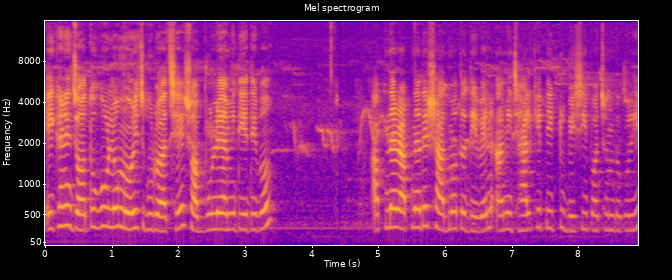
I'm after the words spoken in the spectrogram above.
এখানে যতগুলো মরিচ গুঁড়ো আছে, সবগুলোই আমি দিয়ে দেব। আপনার আপনাদের স্বাদ মতো দিবেন। আমি ঝাল খেতে একটু বেশি পছন্দ করি।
